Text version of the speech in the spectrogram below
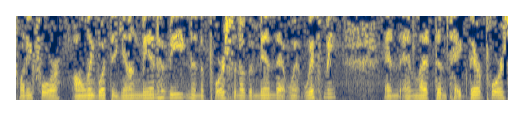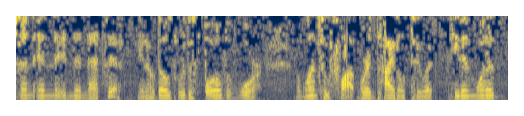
24, only what the young men have eaten and the portion of the men that went with me, and, and let them take their portion, and, and then that's it. You know, those were the spoils of war. The ones who fought were entitled to it. He didn't want to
